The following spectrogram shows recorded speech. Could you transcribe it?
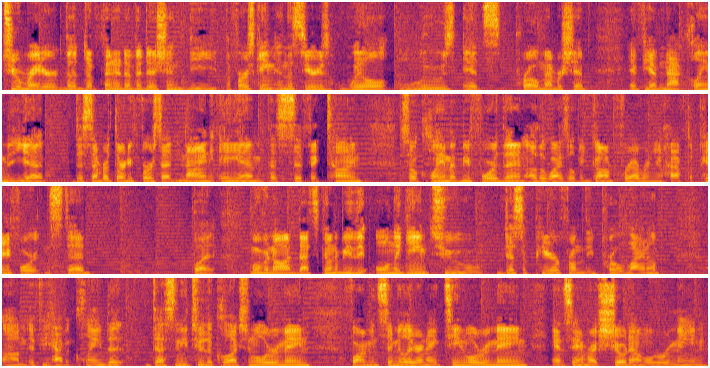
Tomb Raider, the definitive edition, the, the first game in the series, will lose its pro membership if you have not claimed it yet. December 31st at 9 a.m. Pacific time. So claim it before then, otherwise it'll be gone forever and you'll have to pay for it instead. But moving on, that's going to be the only game to disappear from the pro lineup um, if you haven't claimed it. Destiny 2, the collection will remain. Farming Simulator 19 will remain, and Samurai Shodown will remain.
